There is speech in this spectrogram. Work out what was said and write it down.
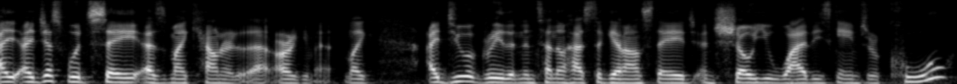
I, I just would say as my counter to that argument, like I do agree that Nintendo has to get on stage and show you why these games are cool,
